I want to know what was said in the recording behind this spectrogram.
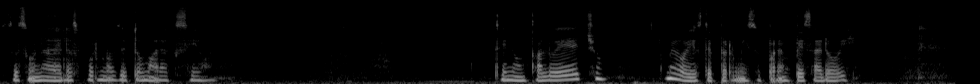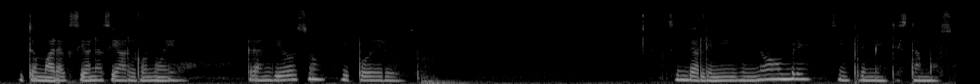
Esta es una de las formas de tomar acción. Si nunca lo he hecho, me doy este permiso para empezar hoy y tomar acción hacia algo nuevo, grandioso y poderoso. Sin darle ningún nombre, simplemente estamos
